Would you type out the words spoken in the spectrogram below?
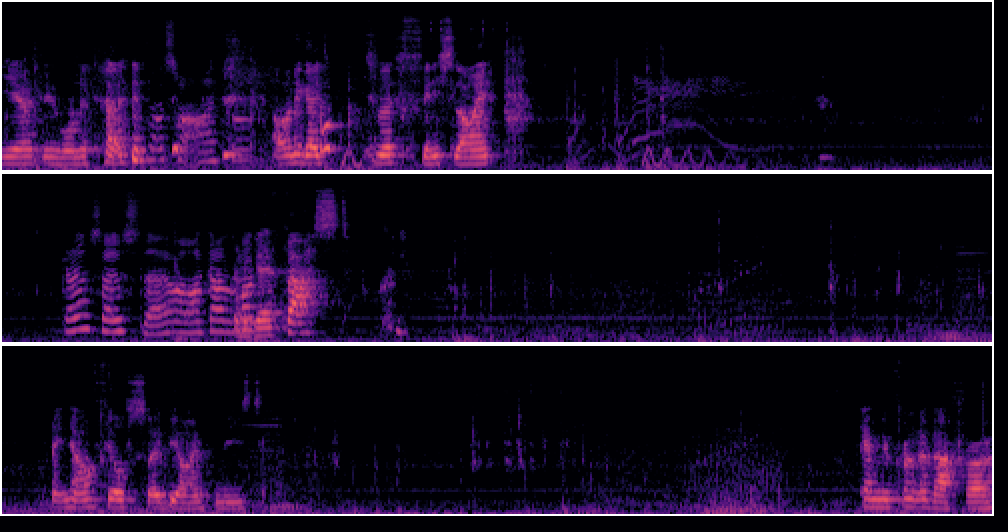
Yeah, I do want to go. That's what I thought. I want to go to the finish line. Going so slow. I like. I'm Gotta like. go fast. Right now, I feel so behind from these two. Get me in front of Afro.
